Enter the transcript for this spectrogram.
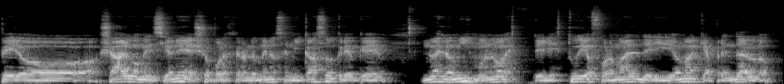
pero ya algo mencioné, yo por ejemplo, lo menos en mi caso, creo que no es lo mismo, ¿no? El estudio formal del idioma que aprenderlo.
